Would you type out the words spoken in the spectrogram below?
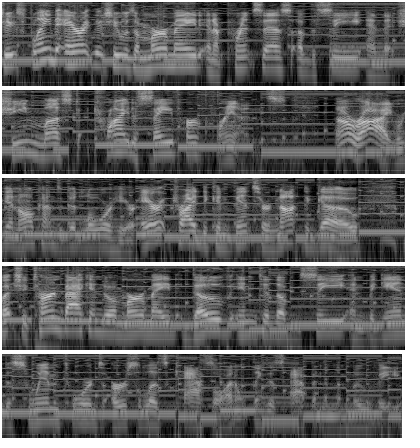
She explained to Eric that she was a mermaid and a princess of the sea and that she must try to save her friends. All right, we're getting all kinds of good lore here. Eric tried to convince her not to go, but she turned back into a mermaid, dove into the sea, and began to swim towards Ursula's castle. I don't think this happened in the movie.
